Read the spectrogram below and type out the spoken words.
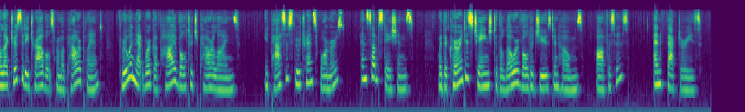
Electricity travels from a power plant through a network of high voltage power lines. It passes through transformers and substations where the current is changed to the lower voltage used in homes, offices, and factories.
